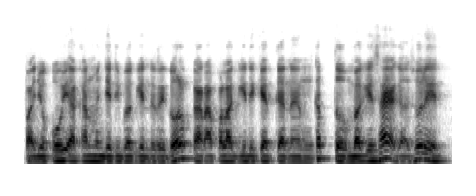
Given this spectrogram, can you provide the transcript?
Pak Jokowi akan menjadi bagian dari Golkar, apalagi dikaitkan dengan ketum. Bagi saya agak sulit.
